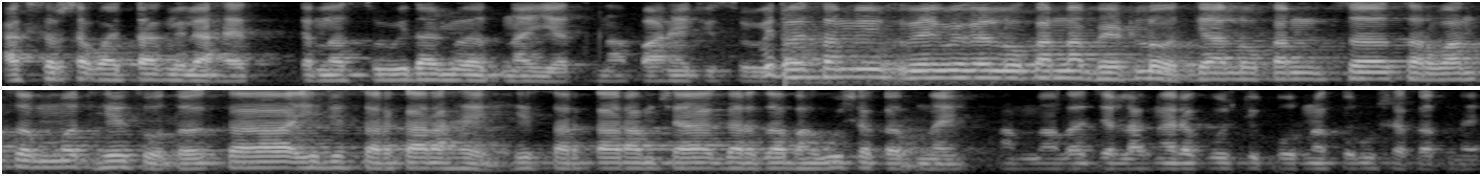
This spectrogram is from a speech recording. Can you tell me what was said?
अक्षरशः वैतागलेले आहेत. त्यांना सुविधा मिळत नाहीयेत ना पाण्याची सुविधा. त्यावेळेस आम्ही वेगवेगळ्या लोकांना भेटलो त्या लोकांचं सर्वांचं मत हेच होतं का हे जे सरकार आहे हे सरकार आमच्या गरजा भागू शकत नाही. ज्या लागणाऱ्या गोष्टी पूर्ण करू शकत नाही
